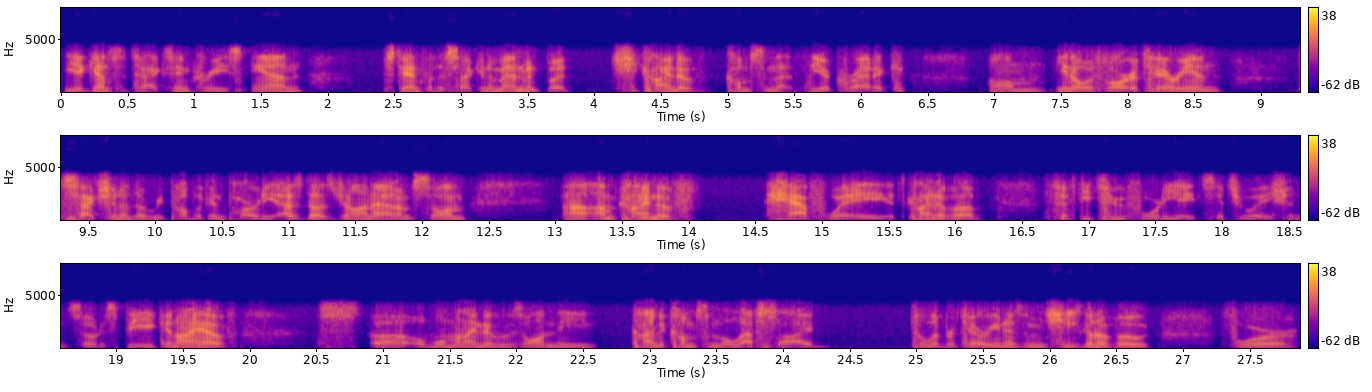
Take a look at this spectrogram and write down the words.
be against the tax increase and stand for the Second Amendment, but she kind of comes from that theocratic um, you know, authoritarian section of the Republican Party, as does John Adams. So I'm uh, I'm kind of halfway. It's kind of a 52-48 situation, so to speak. And I have uh, a woman I know who's on the kind of comes from the left side to libertarianism, and she's going to vote for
